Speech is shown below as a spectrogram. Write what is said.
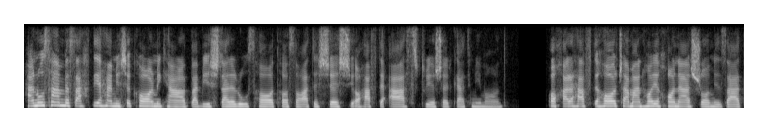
هنوز هم به سختی همیشه کار می کرد و بیشتر روزها تا ساعت شش یا هفت عصر توی شرکت می ماند. آخر هفته ها چمنهای خانهاش را می‌زد،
